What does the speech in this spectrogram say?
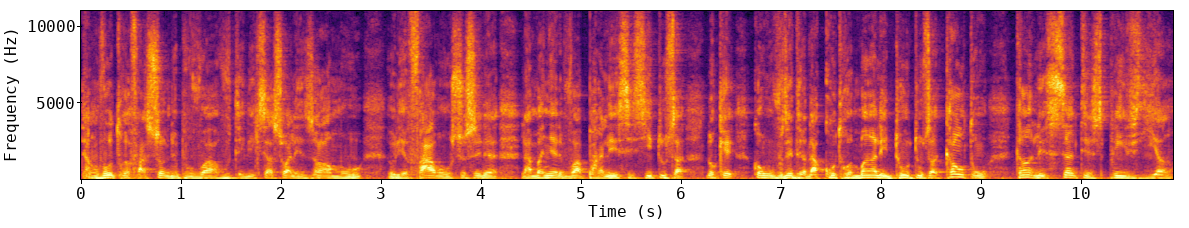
dans votre façon de pouvoir vous tenir, que ce soit les hommes ou, les femmes, ou ceci, la manière de voir parler, ceci, tout ça. Donc, quand vous êtes d'accoutrement et tout, tout ça, quand, on, quand le Saint-Esprit vient,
